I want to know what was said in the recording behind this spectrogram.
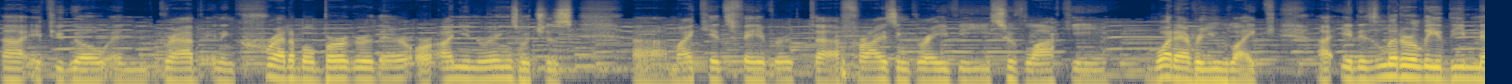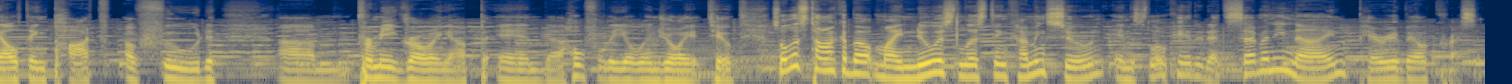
uh, if you go and grab an incredible burger there, or onion rings, which is uh, my kid's favorite, uh, fries and gravy, souvlaki, whatever you like. Uh, it is literally the melting pot of food um, for me growing up, and uh, hopefully you'll enjoy it too. So let's talk about my newest listing coming soon, and it's located at 79 Perryvale Crescent.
